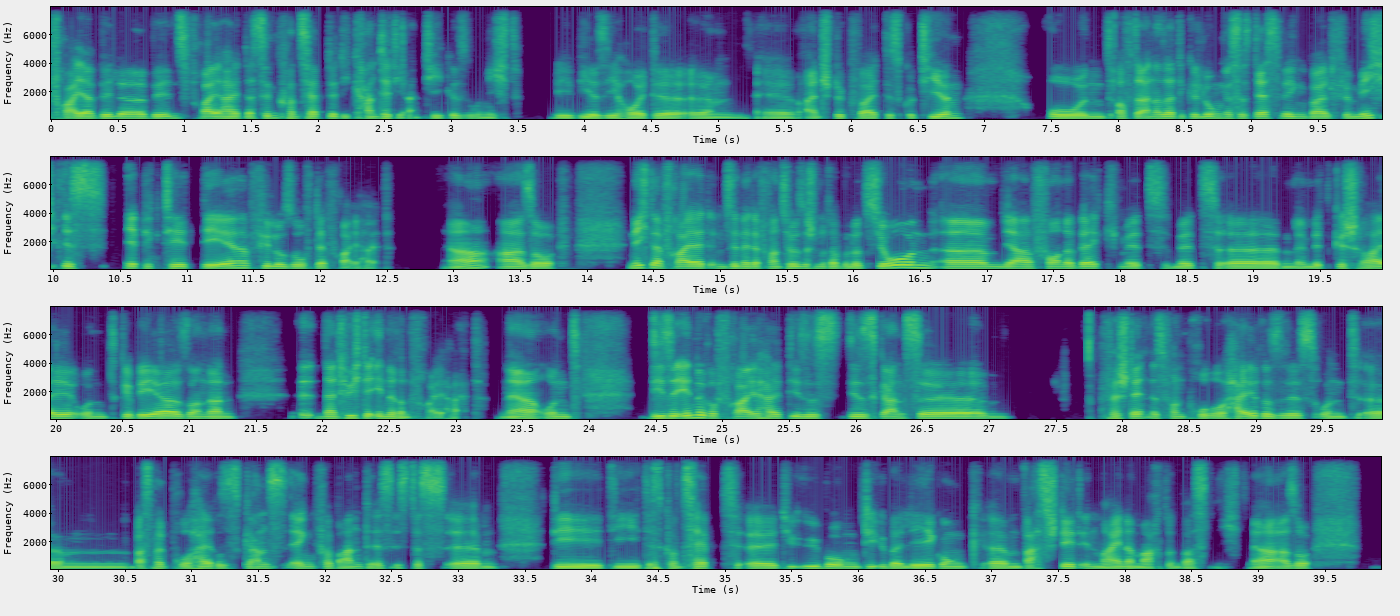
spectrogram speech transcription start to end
freier Wille, Willensfreiheit, das sind Konzepte, die kannte die Antike so nicht, wie wir sie heute ähm, äh, ein Stück weit diskutieren. Und auf der anderen Seite gelungen ist es deswegen, weil für mich ist Epiktet der Philosoph der Freiheit. Ja, also nicht der Freiheit im Sinne der französischen Revolution, ähm, ja, vorneweg mit, mit, äh, mit Geschrei und Gewehr, sondern äh, natürlich der inneren Freiheit. Ja, und diese innere Freiheit, dieses, dieses ganze Verständnis von Prohairesis und ähm, was mit Prohairesis ganz eng verwandt ist, ist das, ähm, die, die, das Konzept, äh, die Übung, die Überlegung, ähm, was steht in meiner Macht und was nicht. Ja, also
